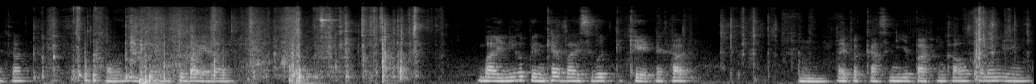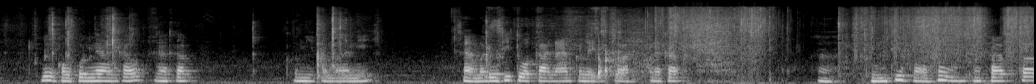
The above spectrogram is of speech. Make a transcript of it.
นะครับเรามาดูอีกใบคือใบอะไร ใบนี้ก็เป็นแค่ใบส e ติเคตนะครับใบประกาศนียบัตรของเขาแค่นั้นเอง เรื่องของผลงานเขานะครับ ก็มีประมาณนี้มาดูที่ตัวการน้ำกันเลยดีกว่านะครับ ถุงที่ห่อหุ้มนะครับ ก็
